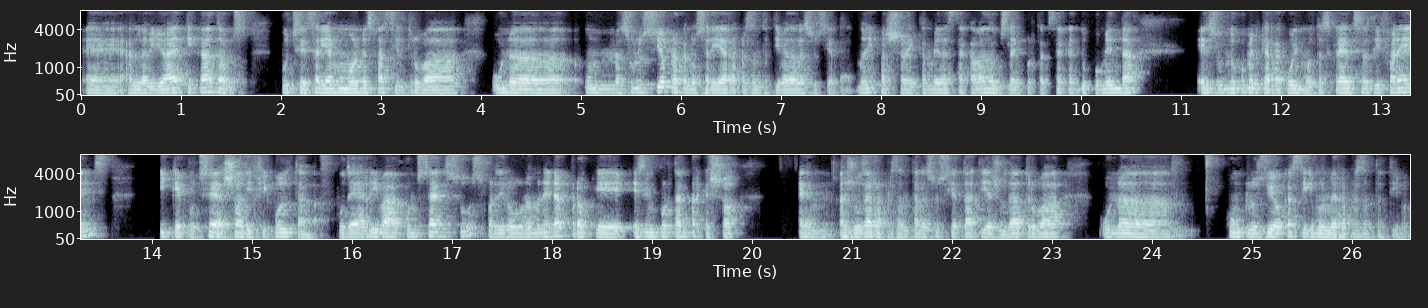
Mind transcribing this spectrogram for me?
eh, en la bioètica, doncs potser seria molt més fàcil trobar una, una solució però que no seria representativa de la societat. No? I per això i també destacava doncs, la importància d'aquest document de és un document que recull moltes creences diferents i que potser això dificulta poder arribar a consensos, per dir-ho d'alguna manera, però que és important perquè això eh, ajuda a representar la societat i ajuda a trobar una conclusió que sigui molt més representativa.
